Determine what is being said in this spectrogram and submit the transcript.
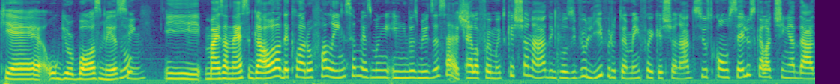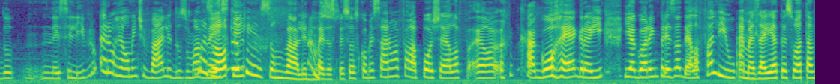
que é o Girl Boss mesmo. Sim. E, mas a Ness Gal, ela declarou falência mesmo em, em 2017. Ela foi muito questionada, inclusive o livro também foi questionado se os conselhos que ela tinha dado nesse livro eram realmente válidos, uma mas vez óbvio que. que... são válidos. Ah, mas as pessoas começaram a falar, poxa, ela, ela cagou regra aí e agora a empresa dela faliu. É, mas aí a pessoa tá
